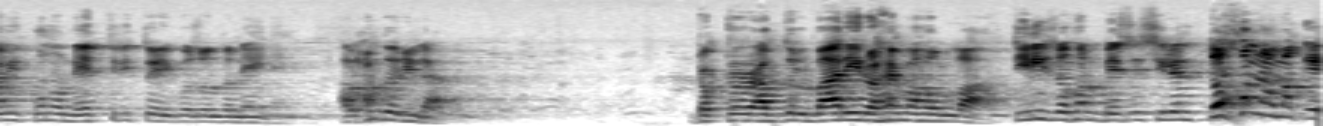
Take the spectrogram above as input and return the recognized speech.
আমি কোনো নেতৃত্ব এই পর্যন্ত নেই নাই। আলহামদুলিল্লাহ। ডক্টর আব্দুল বারি রহেমাহুল্লাহ, তিনি যখন বেঁচে ছিলেন, তখন আমাকে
